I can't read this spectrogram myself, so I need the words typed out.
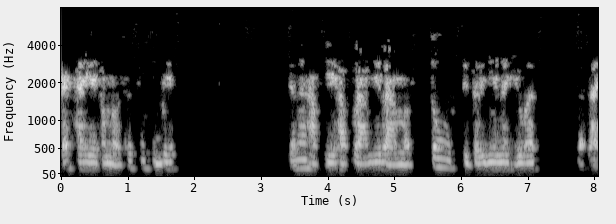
Cái hay hay không nội thức cũng không biết. Cho nên học gì học làm gì làm mà tu thì tự nhiên nó hiểu hết. Là.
